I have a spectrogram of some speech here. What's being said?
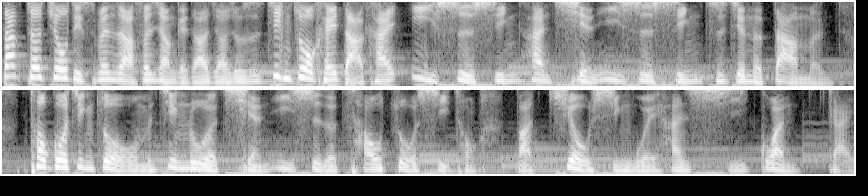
，Dr. Joe Dispenza 分享给大家，就是静坐可以打开意识心和潜意识心之间的大门。透过静坐，我们进入了潜意识的操作系统，把旧行为和习惯改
